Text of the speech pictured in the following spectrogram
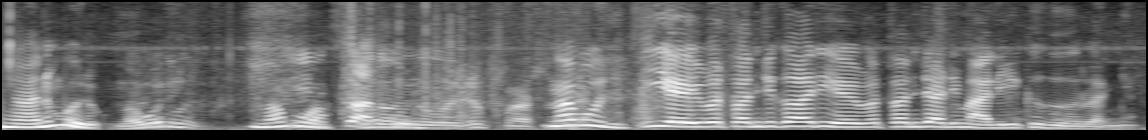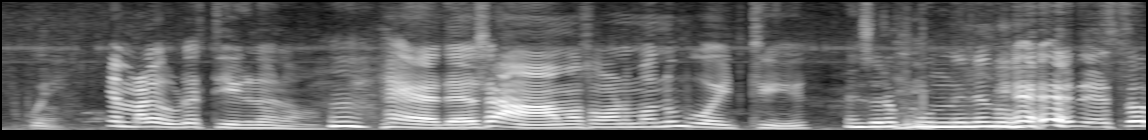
ഞാനും വരും. എന്നാ പോരി. ഈ എഴുപത്തഞ്ചുകാരി എഴുപത്തഞ്ച് അടി മലയ്ക്ക് പോരി. നമ്മളെ എവിടെ എത്തിയിരിക്കണോ ഏകദേശം ആമസോണുമൊന്നും പോയിട്ട്. അനുസരിച്ച് കുന്നിന്റെ നോ- ഏകദേശം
